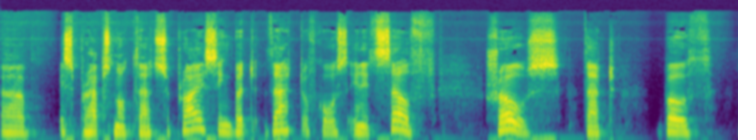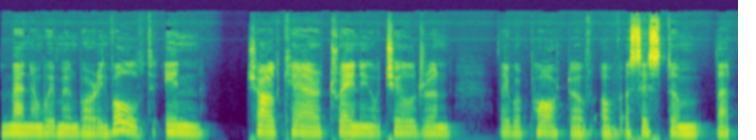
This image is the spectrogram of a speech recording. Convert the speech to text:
uh, is perhaps not that surprising, but that, of course, in itself shows that both men and women were involved in childcare, training of children. They were part of, of a system that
